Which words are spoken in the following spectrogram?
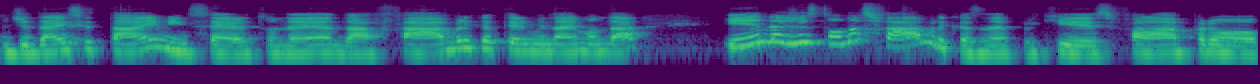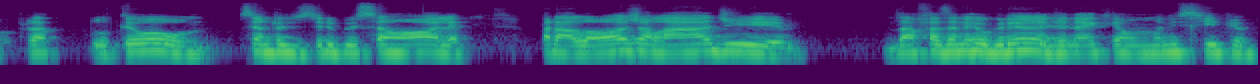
de dar esse timing certo, né? Da fábrica terminar e mandar, e da gestão das fábricas, né? Porque se falar para o teu centro de distribuição, olha, para a loja lá de, da Fazenda Rio Grande, né? Que é um município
